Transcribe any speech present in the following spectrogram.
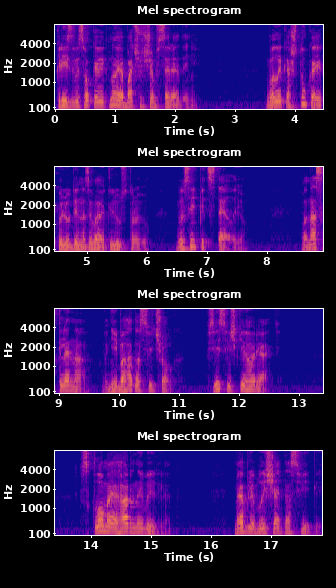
Крізь високе вікно я бачу, що всередині. Велика штука, яку люди називають люстрою, висить під стелею. Вона скляна, в ній багато свічок. Всі свічки горять. Скло має гарний вигляд. Меблі блищать на світлі.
